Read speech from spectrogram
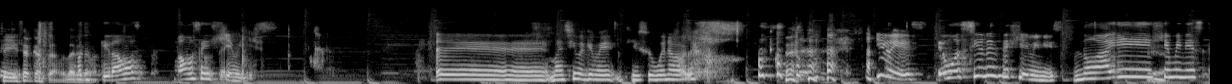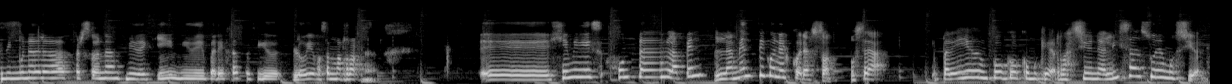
Sí, se nomás. Porque vamos, vamos en. Géminis. Eh, más encima que me que soy buena para hablar. Géminis, emociones de Géminis. No hay. Géminis en ninguna de las personas, ni de aquí, ni de parejas, así que lo voy a pasar más rápido. Eh, Géminis juntan la, pen- la mente con el corazón. O sea, para ellos es un poco como que racionalizan sus emociones.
